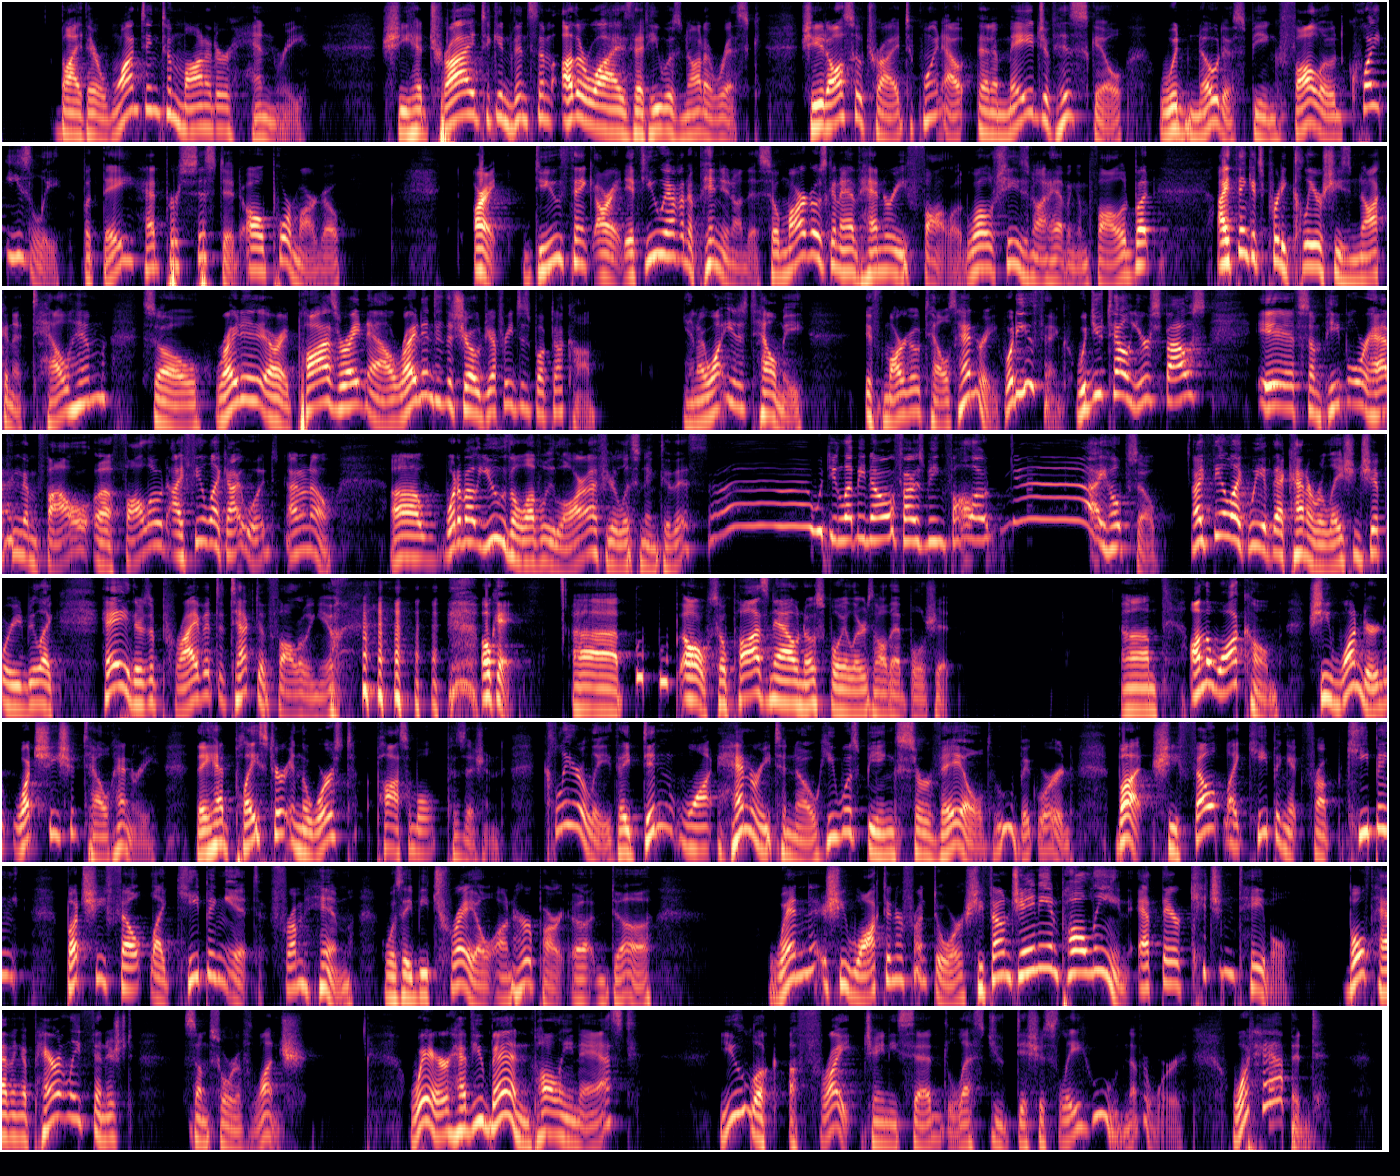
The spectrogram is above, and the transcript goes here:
by their wanting to monitor Henry. She had tried to convince them otherwise that he was not a risk. She had also tried to point out that a mage of his skill would notice being followed quite easily, but they had persisted. Oh, poor Margot. All right. Do you think, all write, if you have an opinion on this, so Margot's going to have Henry followed. Well, she's not having him followed, but I think it's pretty clear she's not going to tell him. So, right in, all right, pause write now, right into the show, jeffreadsbook.com. And I want you to tell me if Margot tells Henry. What do you think? Would you tell your spouse if some people were having them follow, uh, followed? I feel like I would. I don't know. Uh, what about you, the lovely Laura, if you're listening to this? Uh, would you let me know if I was being followed? Yeah, I hope so. I feel like we have that kind of relationship where you'd be like, hey, there's a private detective following you. okay. Uh, boop, boop. Oh, so pause now. No spoilers. All that bullshit. Um, on the walk home, she wondered what she should tell Henry. They had placed her in the worst possible position. Clearly, they didn't want Henry to know he was being surveilled. Ooh, big word. But she felt like keeping it from keeping but she felt like keeping it from him was a betrayal on her part. Uh, duh. When she walked in her front door, she found Janie and Pauline at their kitchen table, both having apparently finished some sort of lunch. Where have you been? Pauline asked. You look a fright, Janie said less judiciously. Ooh, another word. What happened?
